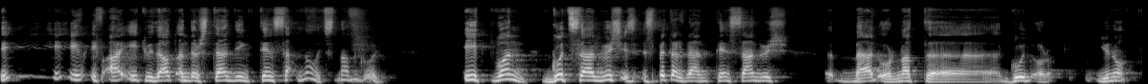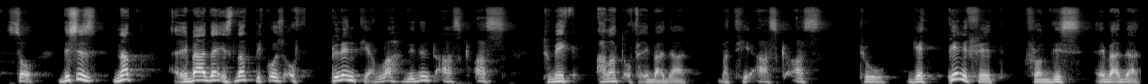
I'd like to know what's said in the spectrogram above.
if, if I eat without understanding 10, no, it's not good. Eat one good sandwich is, is better than 10 sandwich uh, bad or not uh, good or, you know. So this is not, ibadah is not because of plenty. Allah didn't ask us to make a lot of ibadat, but He asked us to get benefit from this ibadat,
